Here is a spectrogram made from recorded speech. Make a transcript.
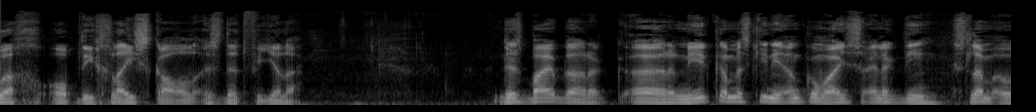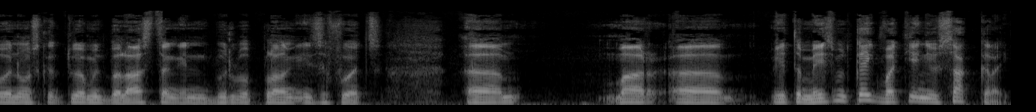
hoog op die glyskaal is dit vir julle? Dis baie belangrik. Uh Renier kan miskien nie inkom huis eintlik die slim ou in ons kantoor met belasting en boedelbeplanning ensovoorts. Ehm um, maar uh weet 'n mens moet kyk wat jy in jou sak kry.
